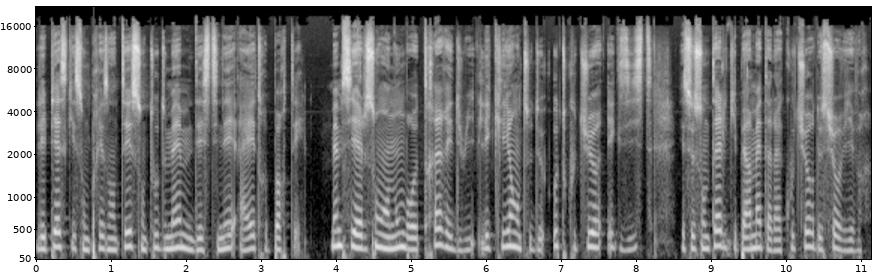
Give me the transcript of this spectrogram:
les pièces qui sont présentées sont tout de même destinées à être portées. Même si elles sont en nombre très réduit, les clientes de haute couture existent et ce sont elles qui permettent à la couture de survivre.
